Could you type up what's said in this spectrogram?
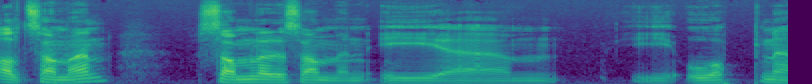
Alt sammen. Samler det sammen i um, i åpne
